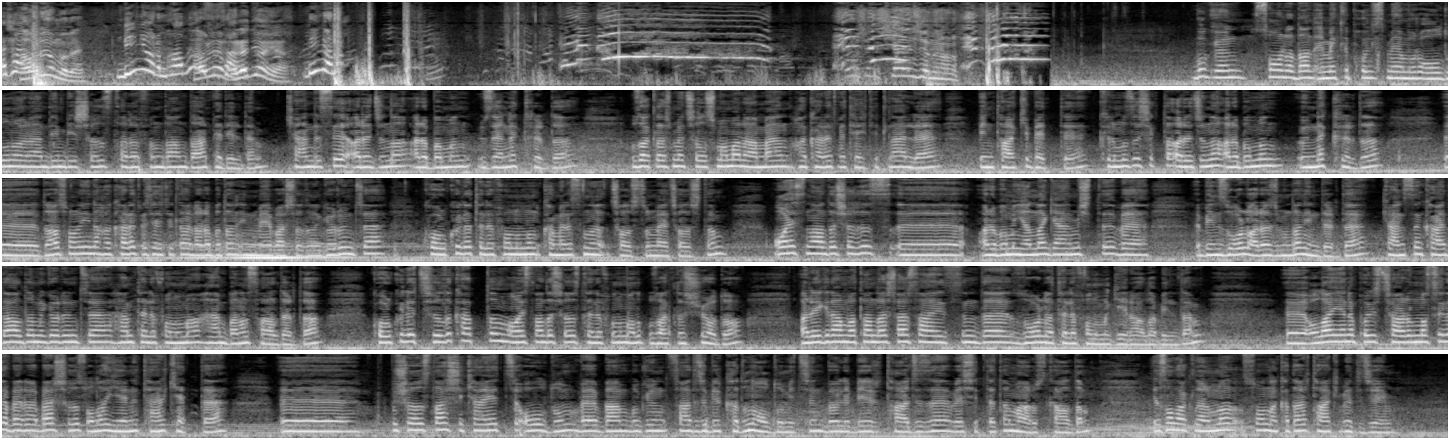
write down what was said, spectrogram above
Efendim? Havlıyor mu ben? Bilmiyorum havlıyor musun Havlıyor mu? sen? Öyle diyorsun ya. Bilmiyorum. Ben şimdi şikayet edeceğim ben onu. Bugün sonradan emekli polis memuru olduğunu öğrendiğim bir şahıs tarafından darp edildim. Kendisi aracını arabamın üzerine kırdı. Uzaklaşmaya çalışmama rağmen hakaret ve tehditlerle beni takip etti. Kırmızı ışıkta aracını arabamın önüne kırdı. Ee, daha sonra yine hakaret ve tehditlerle arabadan inmeye başladığını görünce korkuyla telefonumun kamerasını çalıştırmaya çalıştım. O esnada şahıs e, arabamın yanına gelmişti ve beni zorla aracımdan indirdi. Kendisini kayda aldığımı görünce hem telefonuma hem bana saldırdı. Korkuyla çığlık attım. O esnada şahıs telefonumu alıp uzaklaşıyordu. Araya giren vatandaşlar sayesinde zorla telefonumu geri alabildim. Ee, olay yerine polis çağrılmasıyla beraber şahıs olay yerini terk etti. Ee, bu şahıstan şikayetçi oldum ve ben bugün sadece bir kadın olduğum için böyle bir tacize ve şiddete maruz kaldım. Yasal haklarımı sonuna kadar takip edeceğim.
